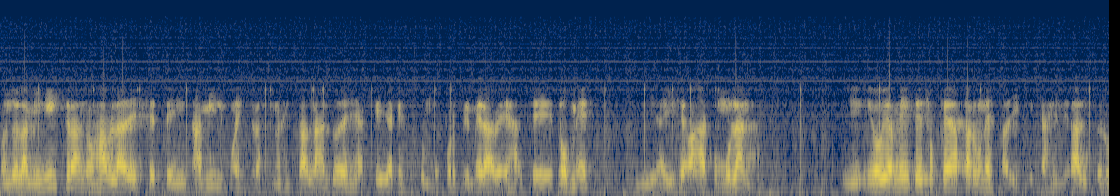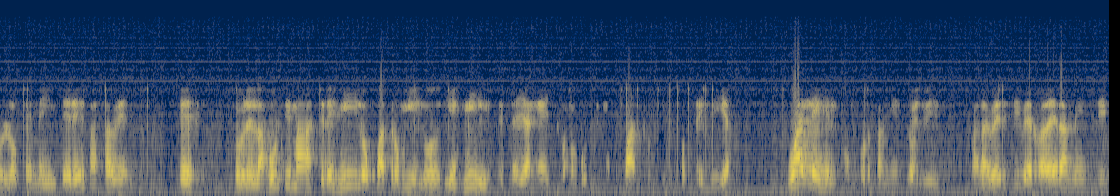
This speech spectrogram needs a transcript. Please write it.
Cuando la ministra nos habla de 70.000 muestras, nos está hablando desde aquella que se tomó por primera vez hace dos meses, y ahí se van acumulando. Y, obviamente eso queda para una estadística general, pero lo que me interesa saber es sobre las últimas 3.000 o 4.000 o 10.000 que se hayan hecho en los últimos 4, 5 o 6 días, cuál es el comportamiento del virus, para ver si verdaderamente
